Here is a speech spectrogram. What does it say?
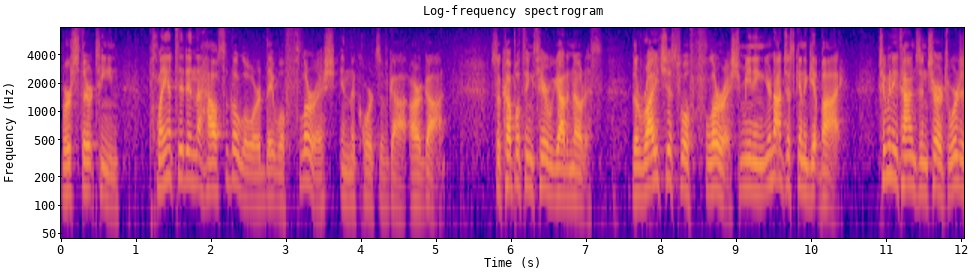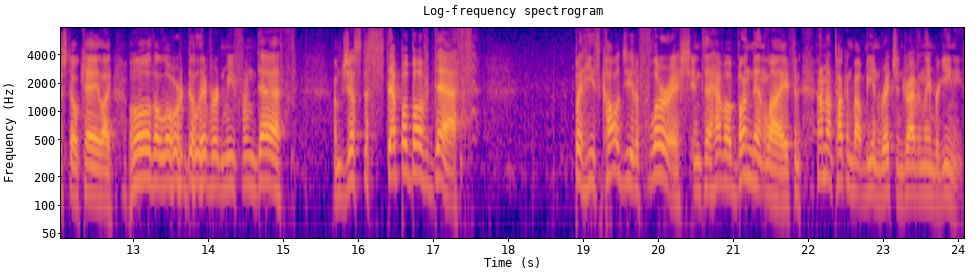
Verse 13 Planted in the house of the Lord, they will flourish in the courts of God, our God. So, a couple things here we got to notice. The righteous will flourish, meaning you're not just going to get by. Too many times in church, we're just okay, like, oh, the Lord delivered me from death. I'm just a step above death. but He's called you to flourish and to have abundant life. And, and I'm not talking about being rich and driving Lamborghinis.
